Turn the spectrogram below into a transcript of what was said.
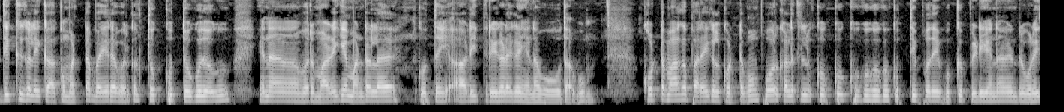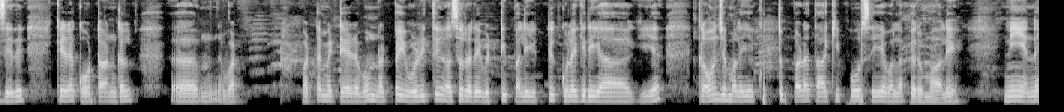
திக்குகளை காக்கும் மட்ட பைரவர்கள் தொக்கு தொகு தொகு என வரும் அழகிய மண்டல கூத்தை ஆடி திரிகடக என ஓதவும். கூட்டமாக பறைகள் கொட்டவும் போர்க்காலத்தில் குக்கு குகு குகு குத்தி புதை புக்கு பிடி என என்று ஒளி செய்து கிழ கோட்டான்கள் வட் வட்டமிட்டெழவும் நட்பை ஒழித்து அசுரரை வெட்டி பலியிட்டு குலகிரியாகிய கிரௌஞ்சமலையை குத்துப்பட தாக்கி போர் செய்ய வல்ல பெருமாளே. நீ என்னை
